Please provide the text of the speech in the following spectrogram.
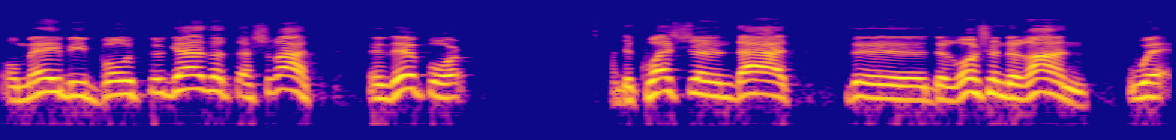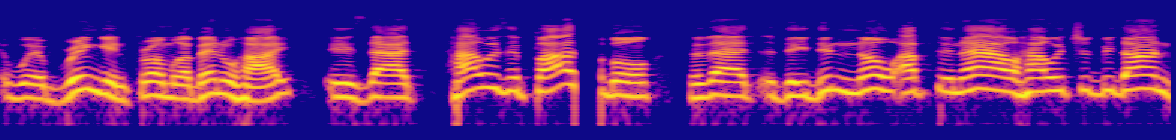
or maybe both together, Tashrat. And therefore, the question that the, the Rosh and the Ran were, were bringing from Rabbeinu Hai is that how is it possible that they didn't know up to now how it should be done?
